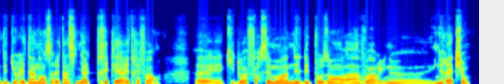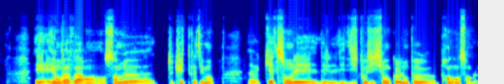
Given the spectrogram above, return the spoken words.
Des durées d'un an, ça doit être un signal très clair et très fort qui doit forcément amener le déposant à avoir une réaction et, on va voir ensemble euh, tout de suite quasiment euh, quelles sont les, dispositions que l'on peut prendre ensemble.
